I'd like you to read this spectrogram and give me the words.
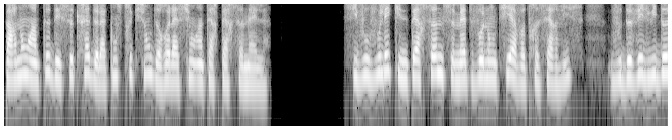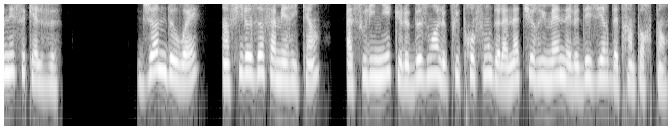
parlons un peu des secrets de la construction de relations interpersonnelles. Si vous voulez qu'une personne se mette volontiers à votre service, vous devez lui donner ce qu'elle veut. John Dewey, un philosophe américain, a souligné que le besoin le plus profond de la nature humaine est le désir d'être important.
